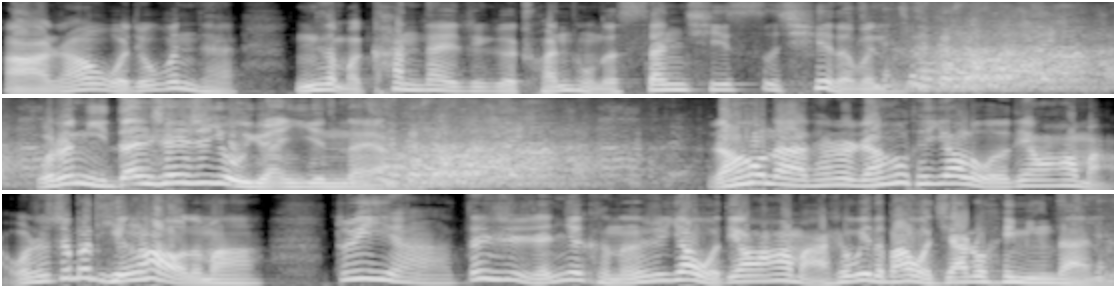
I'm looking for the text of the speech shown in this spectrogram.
啊。然后我就问他你怎么看待这个传统的三妻四妾的问题？我说你单身是有原因的呀。然后呢？他说，然后他要了我的电话号码。我说，这不挺好的吗？对呀，但是人家可能是要我电话号码，是为了把我加入黑名单。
